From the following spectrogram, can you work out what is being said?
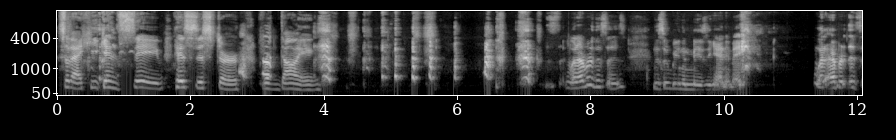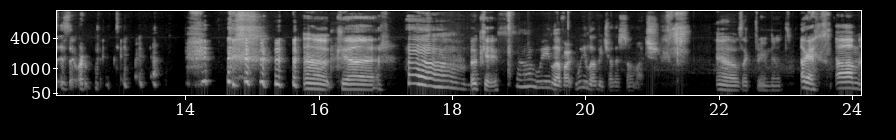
so that he can save his sister from dying. Whatever this is, this would be an amazing anime. Whatever this is that we're doing right now. Oh god. oh, Okay. we love our, we love each other so much. Yeah, it was like three minutes. Okay. Um.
